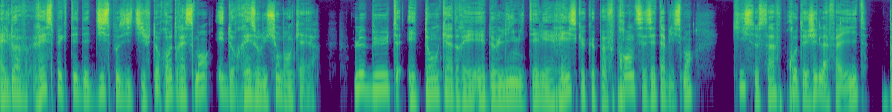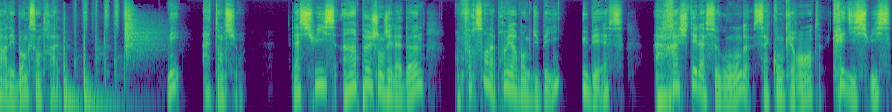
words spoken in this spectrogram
Elles doivent respecter des dispositifs de redressement et de résolution bancaire. Le but est d'encadrer et de limiter les risques que peuvent prendre ces établissements qui se savent protégés de la faillite par les banques centrales. Mais attention, la Suisse a un peu changé la donne en forçant la première banque du pays, UBS, a racheté la seconde, sa concurrente, Crédit Suisse,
